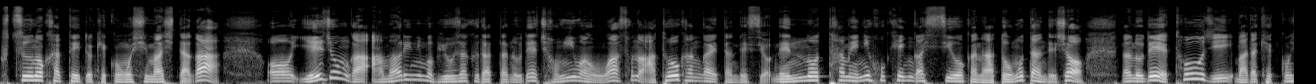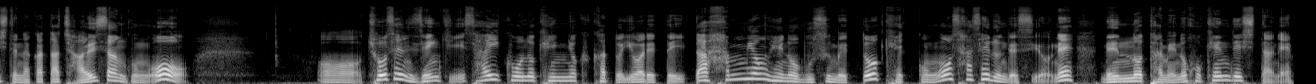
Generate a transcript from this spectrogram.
普通の家庭と結婚をしましたが、イェジョンがあまりにも病弱だったので、チョンイワンはその後を考えたんですよ。念のために保険が必要かなと思ったんでしょう。なので、当時まだ結婚してなかったチャイサン軍を、朝鮮前期最高の権力家と言われていた半明平の娘と結婚をさせるんですよね。念のための保険でしたね。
